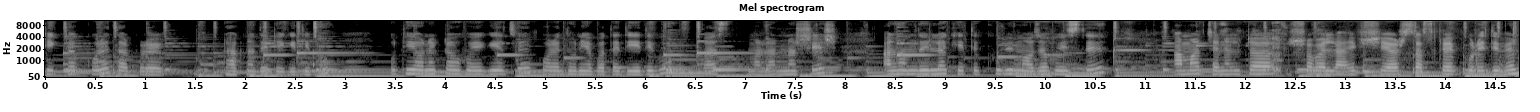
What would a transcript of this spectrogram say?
ঠিকঠাক করে তারপরে ঢাকনা দিয়ে ঢেকে দিব। উঠিয়ে অনেকটাও হয়ে গিয়েছে, পরে ধনিয়া পাতা দিয়ে দিব। বাস, আমার রান্না শেষ। আলহামদুলিল্লাহ খেতে খুবই মজা হয়েছে। আমার চ্যানেলটা সবাই লাইভ শেয়ার, সাবস্ক্রাইব করে দিবেন।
